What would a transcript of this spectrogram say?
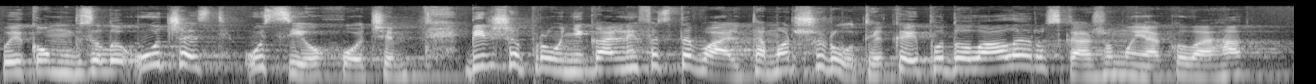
у якому взяли участь усі охочі. Більше про унікальний фестиваль та маршрут, який подолали, розкаже моя колега.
